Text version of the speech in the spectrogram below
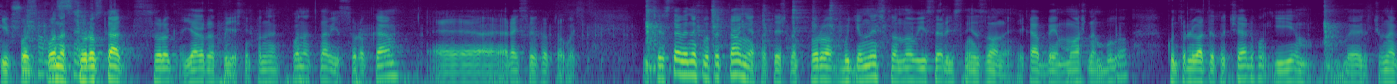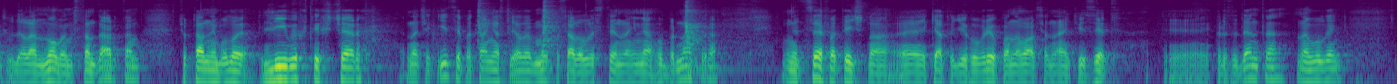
І по- понад це 40, 40 я поясню, понад, понад навіть 40 е, рейсових автобусів. І через це виникло питання фактично про будівництво нової сервісної зони, яка би можна було контролювати ту чергу і е, щоб вона відповідала новим стандартам, щоб там не було лівих тих черг. Значить, і це питання стояло. Ми писали листи на ім'я губернатора. Це фактично, е, як я тоді говорив, планувався навіть візит е, президента на Волинь.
